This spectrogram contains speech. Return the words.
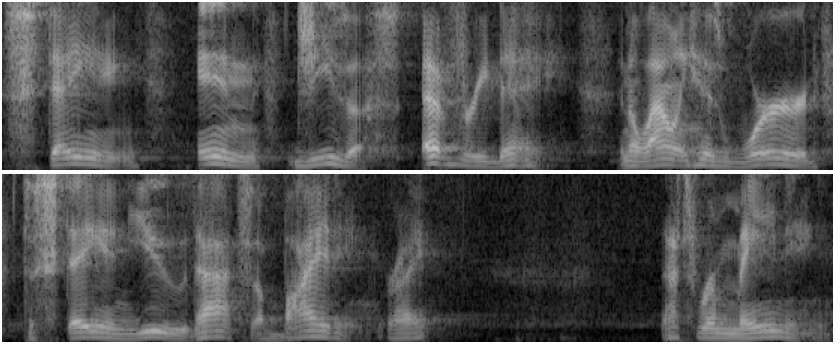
staying in Jesus every day, and allowing His word to stay in you. That's abiding, right? That's remaining.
